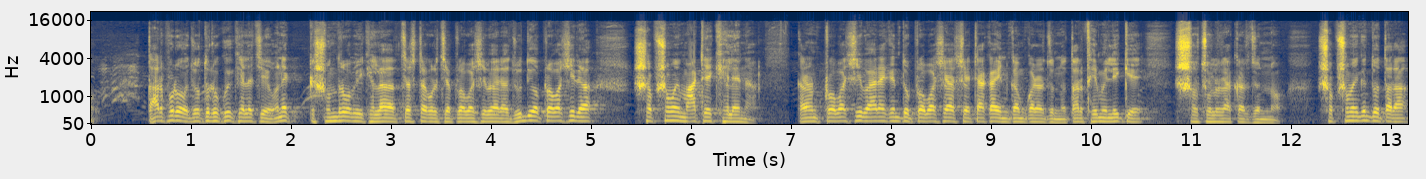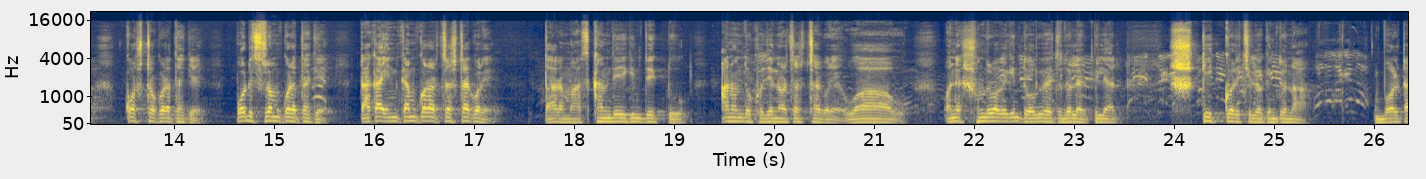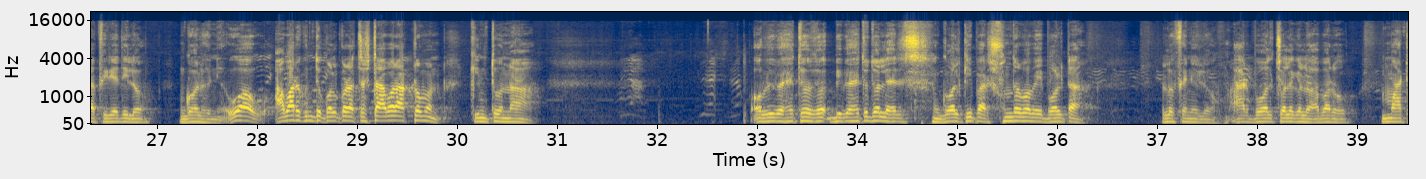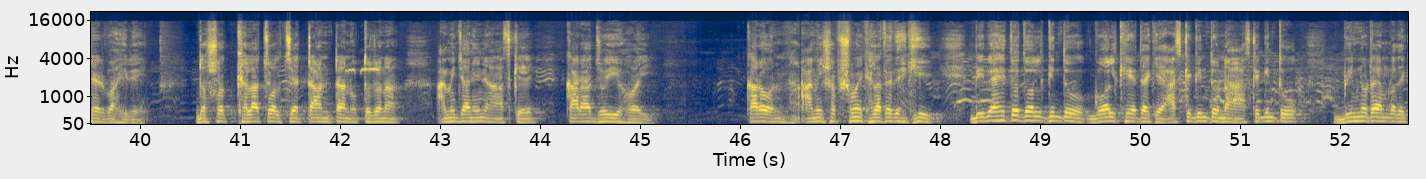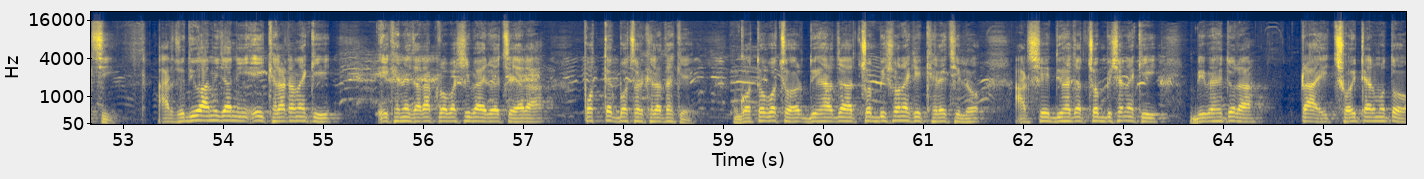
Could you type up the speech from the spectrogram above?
তারপরেও যতটুকুই খেলেছে, অনেক সুন্দরভাবে খেলার চেষ্টা করেছে প্রবাসী ভাইরা যদিও প্রবাসীরা সবসময় মাঠে খেলে না কারণ প্রবাসী ভাইরা কিন্তু প্রবাসে আসে টাকা ইনকাম করার জন্য, তার ফ্যামিলিকে সচল রাখার জন্য। সবসময় কিন্তু তারা কষ্ট করে থাকে, পরিশ্রম করে থাকে, টাকা ইনকাম করার চেষ্টা করে। তার মাঝখান দিয়ে কিন্তু একটু আনন্দ খুঁজে নেওয়ার চেষ্টা করে। ওয়াও, অনেক সুন্দরভাবে কিন্তু অবিবাহিত দলের প্লেয়ার কিক করেছিল কিন্তু না। বলটা ফিরিয়ে দিল গোল হয়নি। ওয়াও, আবার কিন্তু গোল করার চেষ্টা, আবার আক্রমণ, কিন্তু না। অবিবাহিত, বিবাহিত দলের গোলকিপার সুন্দরভাবে বলটা লুফে নিল আর বল চলে গেল আবারও মাঠের বাহিরে। দর্শক, খেলা চলছে টান টান উত্তেজনা। আমি জানি না আজকে কারা জয়ী হয়। কারণ আমি সবসময় খেলাতে দেখি, বিবাহিত দল কিন্তু গোল খেয়ে থাকে আজকে কিন্তু না, আজকে কিন্তু ভিন্নটাই আমরা দেখছি। আর যদিও আমি জানি এই খেলাটা নাকি এইখানে যারা প্রবাসী ভাই রয়েছে, এরা প্রত্যেক বছর খেলা থাকে। গত বছর দুই হাজার চব্বিশও নাকি খেলেছিল, আর সেই দুই হাজার চব্বিশে নাকি বিবাহিতরা প্রায় ছয়টার মতো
